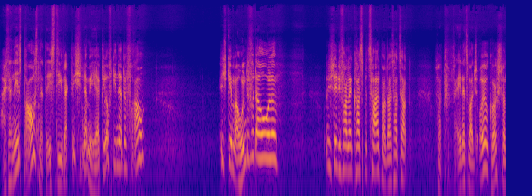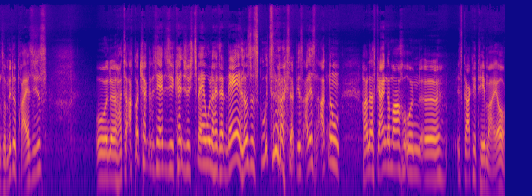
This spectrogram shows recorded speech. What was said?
Ich gesagt, nee, es braucht es nicht. Da ist die wirklich hinter mir hergelaufen, die nette Frau. Ich gehe mal Hundefutter holen. Und ich stehe die der Kasse bezahlbar. Das hat sie hat 21 Euro gekostet, dann so mittelpreisiges. Und äh, hat gesagt, ach Gott, ich hätte ich, kann ich euch zwei holen. Hat gesagt, nee, los ist gut. Ich sagte, ist alles in Ordnung. Haben das gern gemacht und äh, ist gar kein Thema, ja.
